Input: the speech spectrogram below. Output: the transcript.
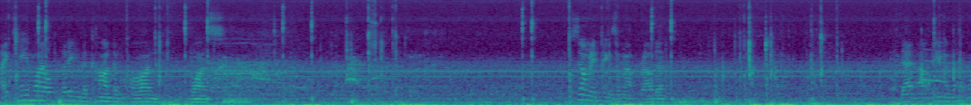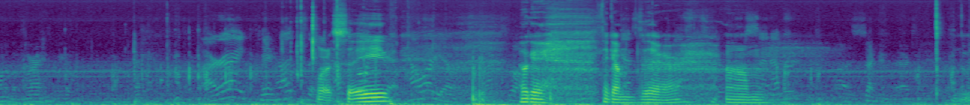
I came while putting the condom on once. So many things I'm not proud of. That not being a minute, one of them. Alright. All right, Kit Save. Okay, I think I'm there. Um, gonna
